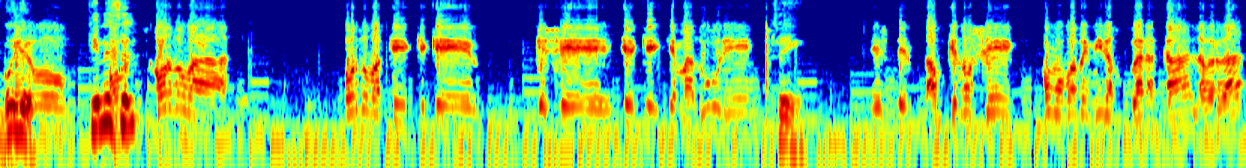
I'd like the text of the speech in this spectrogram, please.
Goyo, ¿quién es el Córdoba? Córdoba que que, que, que se que, que, madure. Sí. Este, aunque no sé cómo va a venir a jugar acá, la verdad.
